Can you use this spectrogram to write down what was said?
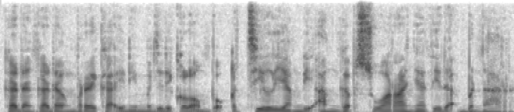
Kadang-kadang mereka ini menjadi kelompok kecil yang dianggap suaranya tidak benar,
